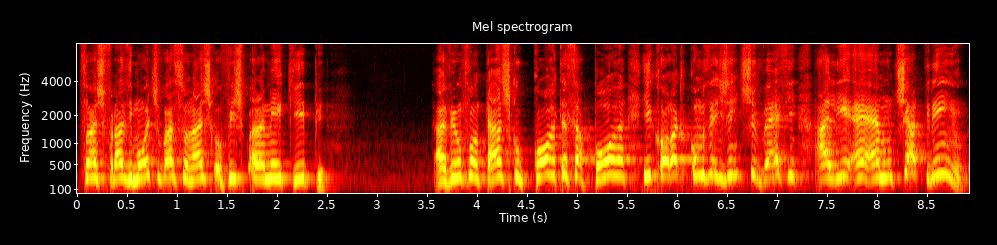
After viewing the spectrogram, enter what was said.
São as frases motivacionais que eu fiz para a minha equipe. Aí vem um fantástico, corta essa porra e coloca como se a gente estivesse ali, é, é num teatrinho.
